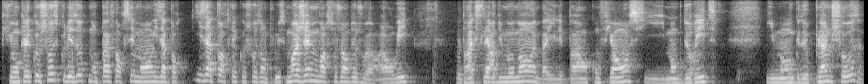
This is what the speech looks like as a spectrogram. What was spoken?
qui ont quelque chose que les autres n'ont pas forcément. Ils apportent, ils apportent quelque chose en plus. Moi, j'aime voir ce genre de joueur. Alors oui, le Draxler du moment, eh ben, il n'est pas en confiance, il manque de rythme, il manque de plein de choses.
